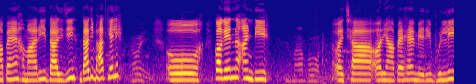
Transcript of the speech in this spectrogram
यहाँ पे हैं हमारी दादी जी। दादी भात खेली ओ कगेन आंटी। अच्छा और यहाँ पे है मेरी भुल्ली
